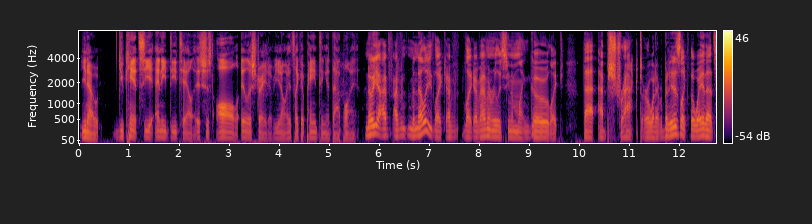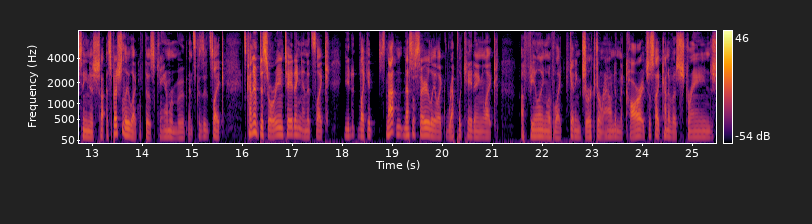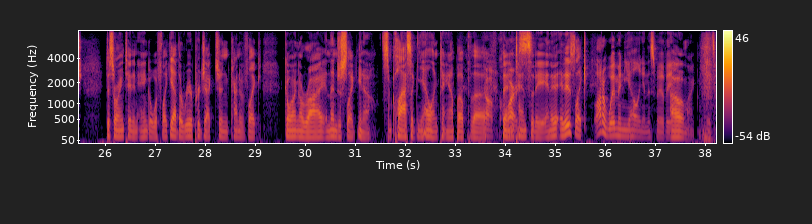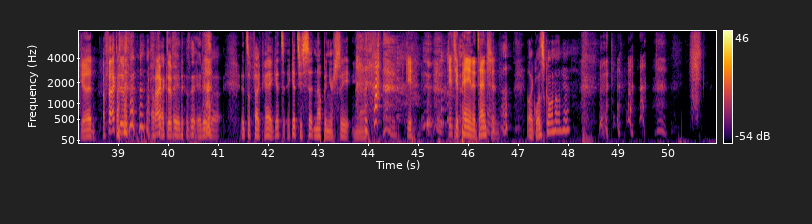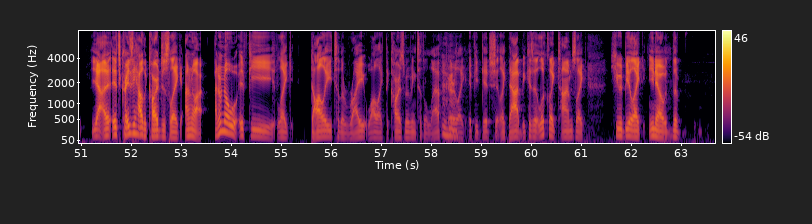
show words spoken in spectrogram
you know, you can't see any detail. It's just all illustrative. You know, it's like a painting at that point. No, yeah, I've I've Minnelli like I've like I haven't really seen him like go like that abstract or whatever, but it is like the way that scene is shot, especially like with those camera movements, because it's like it's kind of disorientating and it's like you like it's not necessarily like replicating like a feeling of like getting jerked around in the car. It's just like kind of a strange, disorientating angle with like yeah the rear projection kind of like going awry and then just like you know some classic yelling to amp up the Oh, the intensity and it, it is like A lot of women yelling in this movie. oh my It's good. effective, effective. it is, it is a it's effect hey it gets it gets you sitting up in your seat you know Get, gets you paying attention. like what's going on here Yeah, it's crazy how the car just like I don't know. I, I don't know if he like dolly to the right while like the car's moving to the left or like if he did shit like that because it looked like times like he would be like you know the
